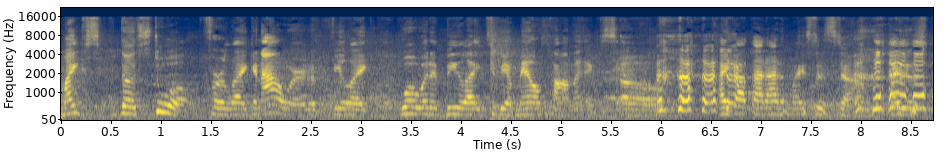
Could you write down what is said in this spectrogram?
mics, the stool for like an hour to feel like, what would it be like to be a male comic? So I got that out of my system. I just,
